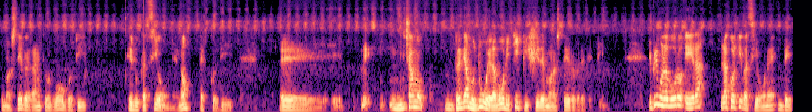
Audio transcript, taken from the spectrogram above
il monastero era anche un luogo di educazione, no? Ecco, di, eh, diciamo, prendiamo due lavori tipici del monastero benedettino. Il primo lavoro era la coltivazione dei,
